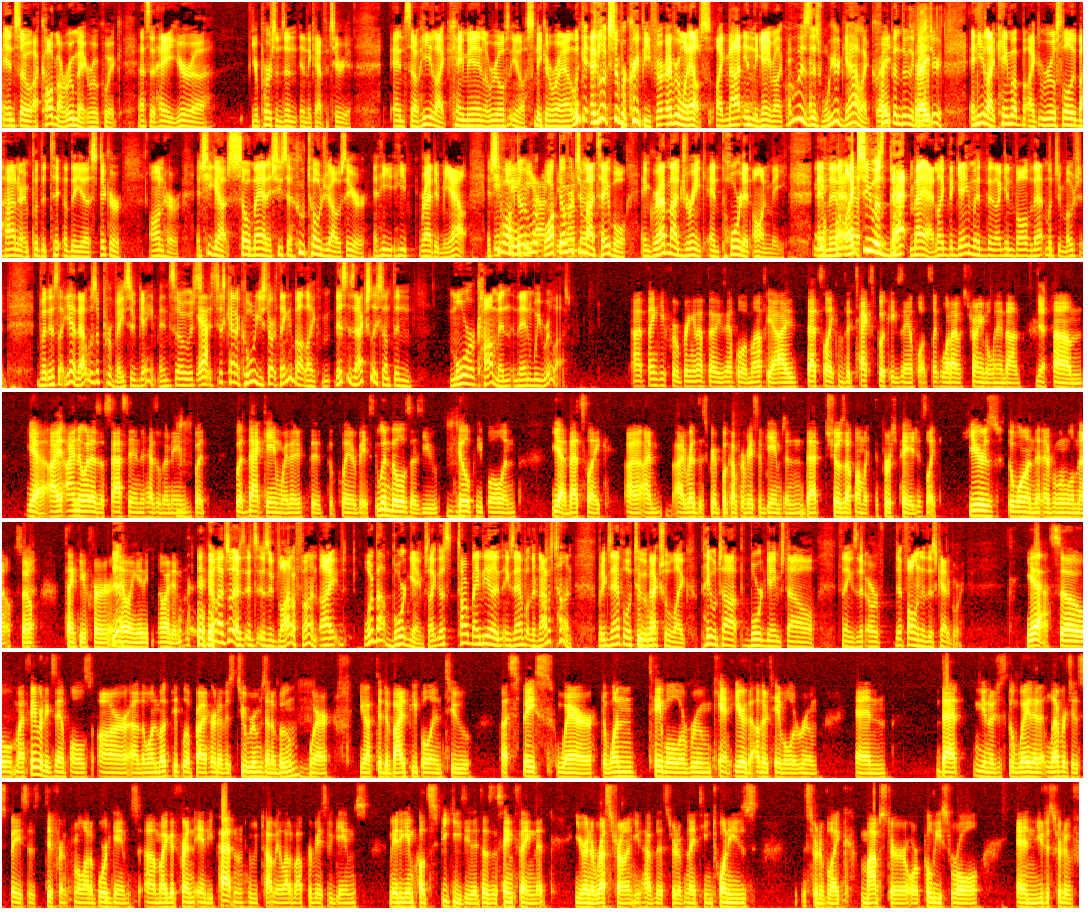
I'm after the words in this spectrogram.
And so I called my roommate real quick, and I said, "Hey, you're uh, your person's in in the cafeteria." and so he like came in real you know sneaking around. Look he looked super creepy for everyone else like not in the game. You're like who is this weird guy like creeping Right, through the right. cafeteria? And he like came up like real slowly behind her and put the t- the uh, sticker on her. And she got so mad and she said who told you I was here? And he he ratted me out. And she He- walked over walked over to okay. my table and grabbed my drink and poured it on me. And then like she was that mad. Like the game had been like involved that much emotion. But it's like yeah that was a pervasive game. And so it's Yeah. it's just kind of cool. You start thinking about like this is actually something more common than we realize. Uh, thank you for bringing up that example of Mafia. I that's like the textbook example. It's like what I was trying to land on. Yeah. Um, yeah, I, I know it as Assassin. It has other names, Mhm. but but that game where the the, player base dwindles as you Mhm. kill people, and yeah, that's like I I I read this great book on pervasive games, and that shows up on like the first page. It's like here's the one that everyone will know. So. Yeah. Thank you for Yeah. knowing it, even though I didn't. no, absolutely, it's, it's, a lot of fun. Like, what about board games? Like, let's talk maybe an example. There's not a ton, but example of 2 of Mhm. actual like tabletop board game style things that are that fall into this category. Yeah, so my favorite examples are uh, the one most people have probably heard of is Two Rooms and a Boom, Mhm. where you have to divide people into a space where the one table or room can't hear the other table or room. And that, you know, just the way that it leverages space is different from a lot of board games. Uh, my good friend Andy Patton, who taught me a lot about pervasive games, made a game called Speakeasy that does the same thing that you're in a restaurant, you have this sort of 1920s sort of like mobster or police role, and you just sort of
